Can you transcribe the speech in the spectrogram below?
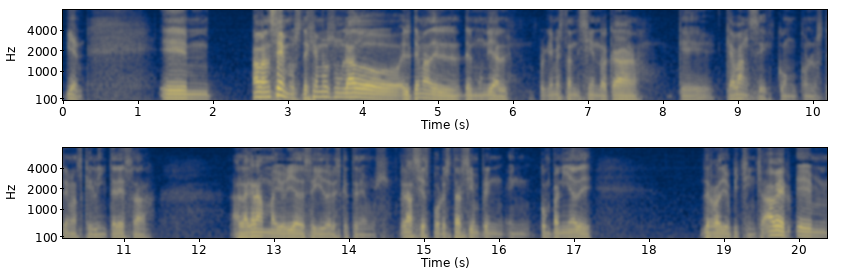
Bien. Eh, avancemos, dejemos de un lado el tema del, del Mundial, porque me están diciendo acá que, que avance con, con los temas que le interesa a la gran mayoría de seguidores que tenemos. Gracias por estar siempre en compañía de, de Radio Pichincha. A ver, eh,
